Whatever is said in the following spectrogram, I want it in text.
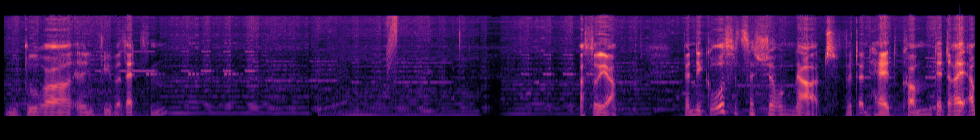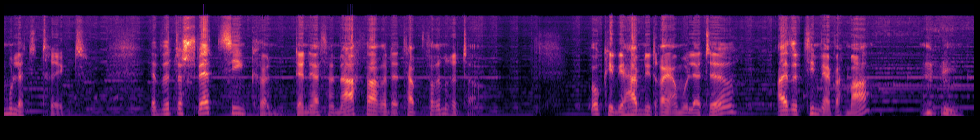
Mudora irgendwie übersetzen. Achso, ja. Wenn die große Zerstörung naht, wird ein Held kommen, der drei Amulette trägt. Er wird das Schwert ziehen können, denn er ist ein Nachfahre der tapferen Ritter. Okay, wir haben die drei Amulette. Also ziehen wir einfach mal.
